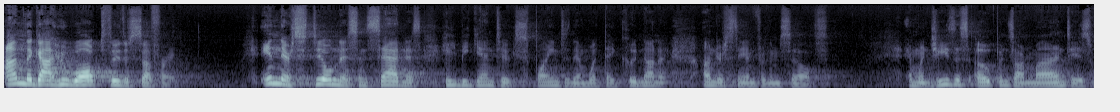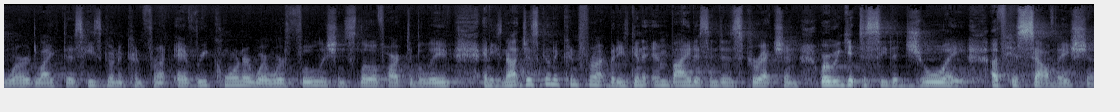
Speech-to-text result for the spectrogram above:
I'm the guy who walked through the suffering. In their stillness and sadness, he began to explain to them what they could not understand for themselves. And when Jesus opens our mind to his word like this, he's going to confront every corner where we're foolish and slow of heart to believe. And he's not just going to confront, but he's going to invite us into this correction where we get to see the joy of his salvation,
